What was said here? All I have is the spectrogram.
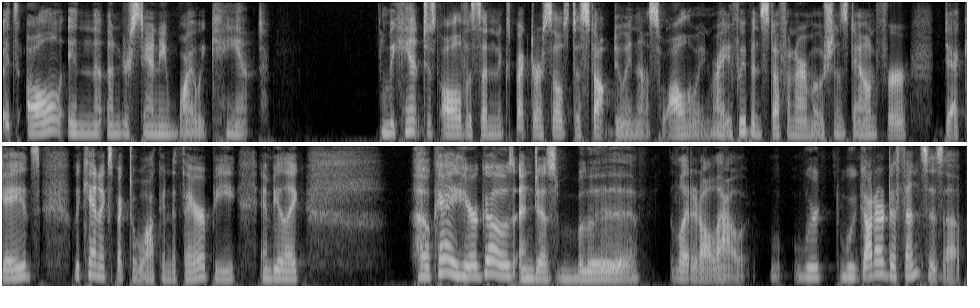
it's all in the understanding why we can't we can't just all of a sudden expect ourselves to stop doing that swallowing, right? If we've been stuffing our emotions down for decades, we can't expect to walk into therapy and be like, okay, here goes, and just bleh, let it all out. We're we got our defenses up,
